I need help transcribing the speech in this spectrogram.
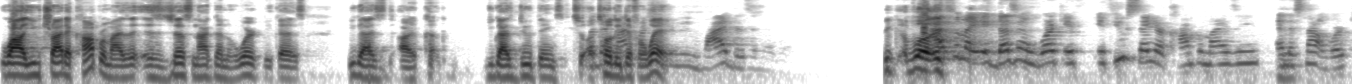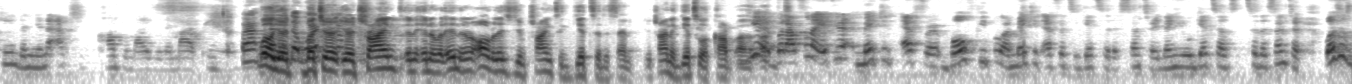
while you try to compromise it, it's just not going to work because you guys are, you guys do things to a But totally different way. Why doesn't it Well, I feel like it doesn't work if if you say you're compromising and mm-hmm. it's not working, then you're not actually compromising, in my opinion. But well, you're, with but you're, you're trying in, in, a, in all relationships, you're trying to get to the center. You're trying to get to a comp. Uh, yeah, uh, but I feel like if you're making effort, both people are making effort to get to the center, then you will get to, to the center. What's this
